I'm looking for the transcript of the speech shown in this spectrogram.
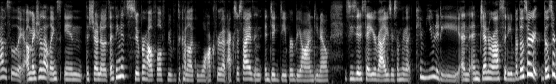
Absolutely. I'll make sure that links in the show notes. I think it's super helpful for people to kind of like walk through that exercise and, and, dig deeper beyond, you know, it's easy to say your values are something like community and, and generosity, but those are those are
